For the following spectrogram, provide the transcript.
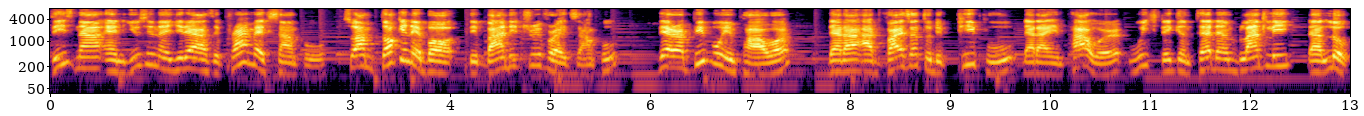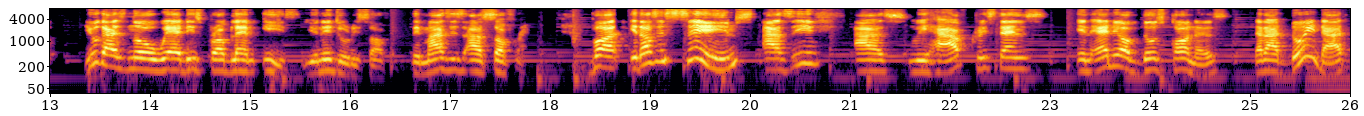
this now and using Nigeria as a prime example, so I'm talking about the banditry, for example. There are people in power that are advisor to the people that are in power, which they can tell them bluntly that look, you guys know where this problem is. You need to resolve. The masses are suffering. But it doesn't seem as if as we have Christians in any of those corners that are doing that,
